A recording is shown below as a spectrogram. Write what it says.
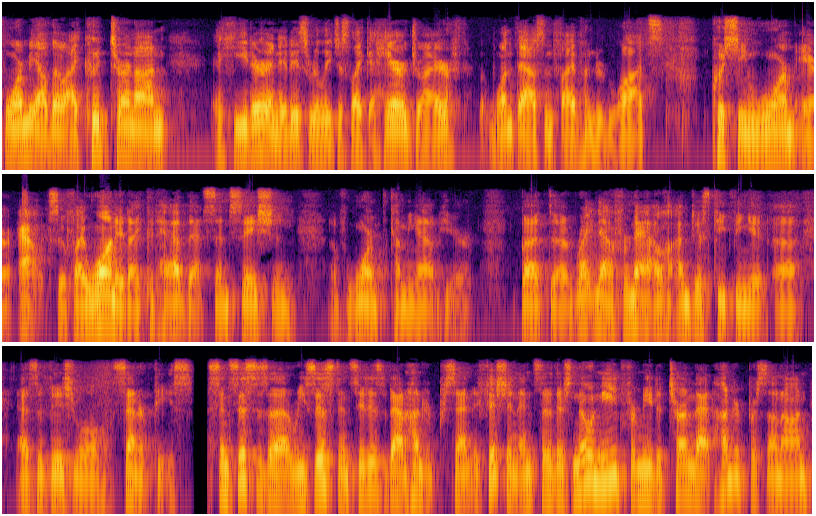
for me, although I could turn on a heater and it is really just like a hair dryer, 1,500 watts, pushing warm air out. So if I wanted, I could have that sensation of warmth coming out here. But uh, right now, for now, I'm just keeping it uh, as a visual centerpiece. Since this is a resistance, it is about 100% efficient. And so there's no need for me to turn that 100% on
